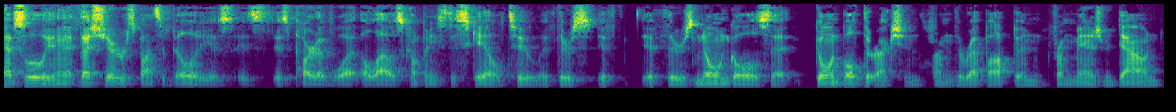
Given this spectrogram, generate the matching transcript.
Absolutely, and that shared responsibility is is is part of what allows companies to scale too. If there's if if there's known goals that go in both directions, from the rep up and from management down,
